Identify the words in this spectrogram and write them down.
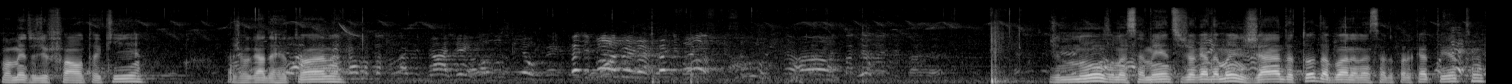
Momento de falta aqui. A jogada retorna. De novo lançamento, jogada manjada, toda a bola lançada para o Cateto.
